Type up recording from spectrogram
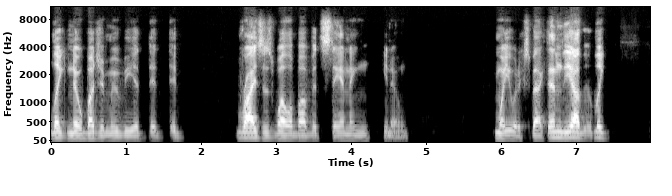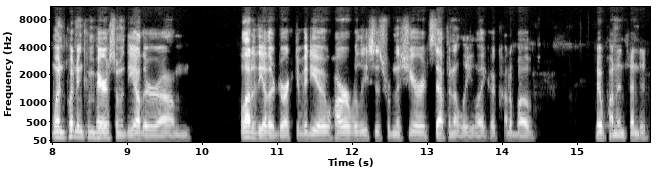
like no budget movie, it it, it rises well above its standing, you know, what you would expect. And the other like when put in comparison with the other um a lot of the other direct to video horror releases from this year, it's definitely like a cut above. No pun intended.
